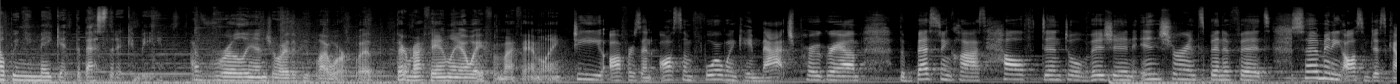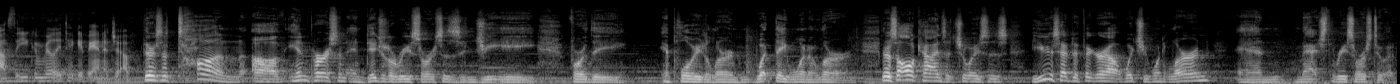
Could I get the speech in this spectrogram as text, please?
helping you make it the best that it can be. I really enjoy the people I work with. They're my family away from my family. GE offers an awesome 401k match program, the best-in-class health, dental, vision, insurance benefits, so many awesome discounts that you can really take advantage of. There's a ton of in-person and digital resources in GE for the employee to learn what they want to learn. There's all kinds of choices. You just have to figure out what you want to learn and match the resource to it.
